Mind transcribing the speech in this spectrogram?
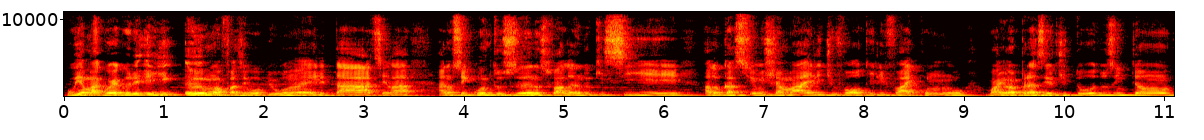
o Ian McGregor, ele ama fazer o Obi-Wan, ele tá, sei lá, há não sei quantos anos falando que se a Lucasfilm chamar ele de volta, ele vai com o maior prazer de todos, então...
